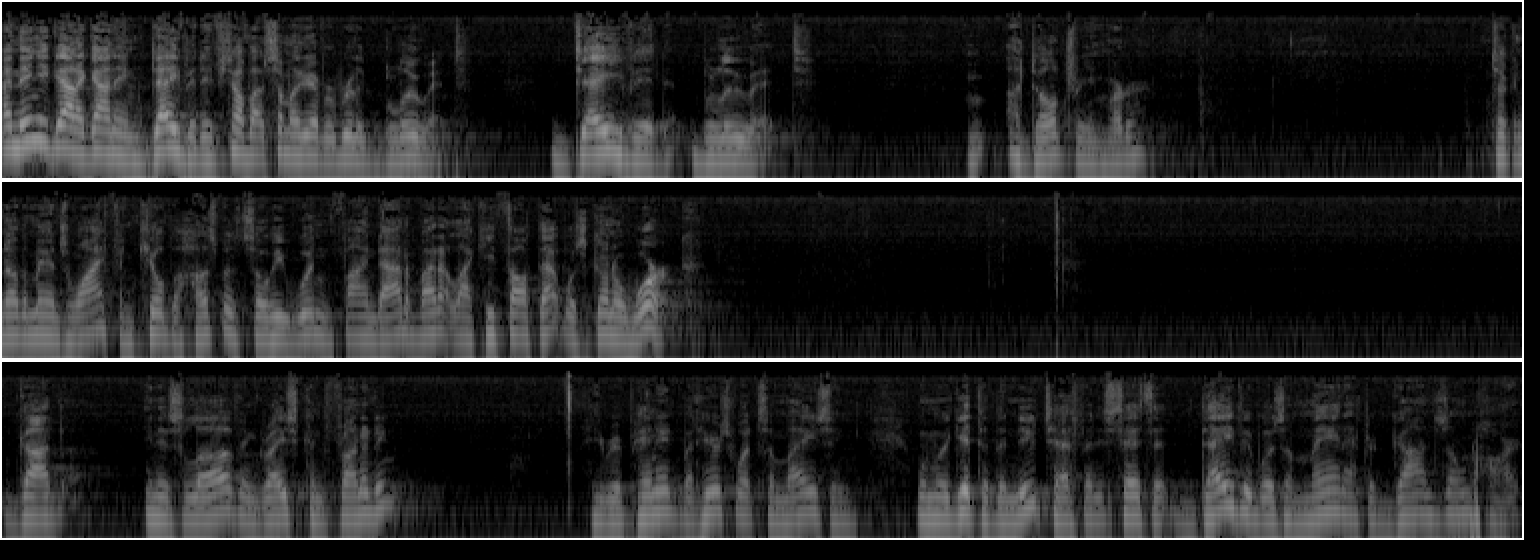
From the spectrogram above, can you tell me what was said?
And then you got a guy named David. If you talk about somebody who ever really blew it, David blew it. Adultery and murder. Took another man's wife and killed the husband so he wouldn't find out about it like he thought that was going to work. God, in his love and grace, confronted him. He repented, but here's what's amazing when we get to the New Testament, it says that David was a man after God's own heart.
